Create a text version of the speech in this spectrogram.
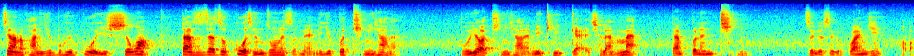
这样的话你就不会过于失望。但是在这过程中的时候呢，你就不停下来，不要停下来，你可以改起来慢。但不能停，这个是个关键，好吧？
